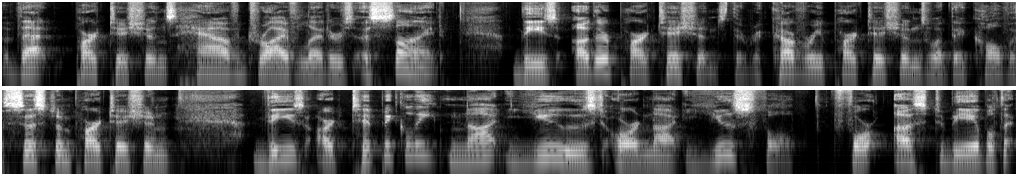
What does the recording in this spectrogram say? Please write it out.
that partitions have drive letters assigned. These other partitions, the recovery partitions, what they call the system partition, these are typically not used or not useful for us to be able to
